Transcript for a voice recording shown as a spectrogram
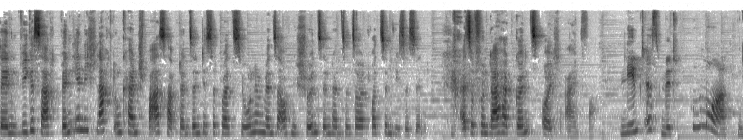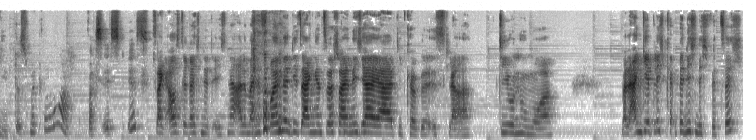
Denn wie gesagt, wenn ihr nicht lacht und keinen Spaß habt, dann sind die Situationen, wenn sie auch nicht schön sind, dann sind sie aber trotzdem, wie sie sind. Also von daher gönnt's euch einfach. Nehmt es mit Humor. Nehmt es mit Humor. Was ist, ist. Sag ausgerechnet ich, ne? Alle meine Freunde, die sagen jetzt wahrscheinlich, ja, ja, die Köppel ist klar. Die und Humor. Weil angeblich bin ich nicht witzig.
